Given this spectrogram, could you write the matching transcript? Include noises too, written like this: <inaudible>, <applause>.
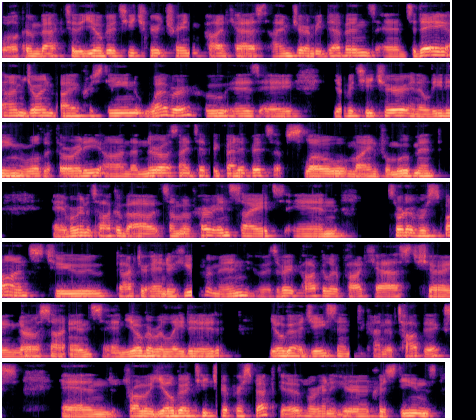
Welcome back to the Yoga Teacher Training Podcast. I'm Jeremy Devins, and today I'm joined by Kristine Weber, who is a yoga teacher and a leading world authority on the neuroscientific benefits of slow, mindful movement. And we're going to talk about some of her insights in sort of response to Dr. Andrew Huberman, who has a very popular podcast sharing neuroscience and yoga related yoga adjacent kind of topics. And from a yoga teacher perspective, we're going to hear Kristine's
